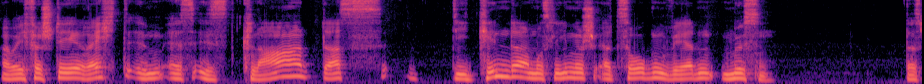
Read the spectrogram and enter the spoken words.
Aber ich verstehe recht, ähm, es ist klar, dass die Kinder muslimisch erzogen werden müssen. Das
